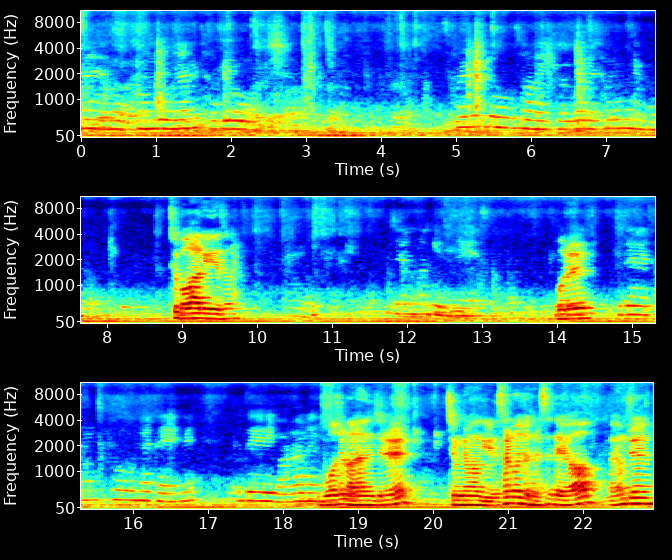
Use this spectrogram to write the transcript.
네, 뭐 광고는 자주 설교사의 결과를 사용하는 저뭐 하기 위해서? 수행하기 위해서 뭐를 그들의 상품에 대해 그들이 말하는 무엇을 말하는지를 증명하기 위해서 설문조사를 쓴대요. 자, 형준.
